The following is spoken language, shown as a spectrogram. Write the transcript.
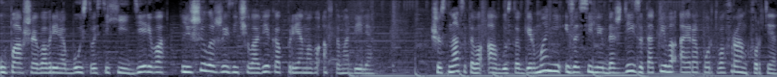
Упавшее во время буйства стихии дерево лишило жизни человека прямо в автомобиле. 16 августа в Германии из-за сильных дождей затопило аэропорт во Франкфурте,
